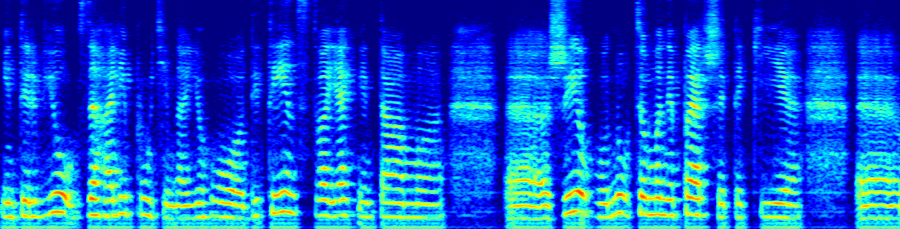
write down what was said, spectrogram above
інтерв'ю взагалі Путіна, його дитинства, як він там е, жив. Ну, це в мене перші такі. Е,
